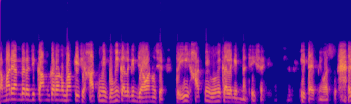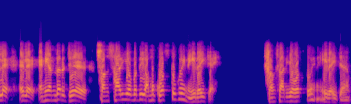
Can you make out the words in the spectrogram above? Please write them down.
તમારે અંદર હજી કામ કરવાનું બાકી છે હાથમી ભૂમિકા લગીને જવાનું છે, તો એ હાથમી ભૂમિકા લગીને ન જઈ શકે. એ ટાઈપની વસ્તુ. એટલે એટલે એની અંદર જે સંસારીય બધી અમુક વસ્તુ હોય ને એ રહી જાય. સંસારીય વસ્તુ હોય ને એ રહી જાય એમ.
